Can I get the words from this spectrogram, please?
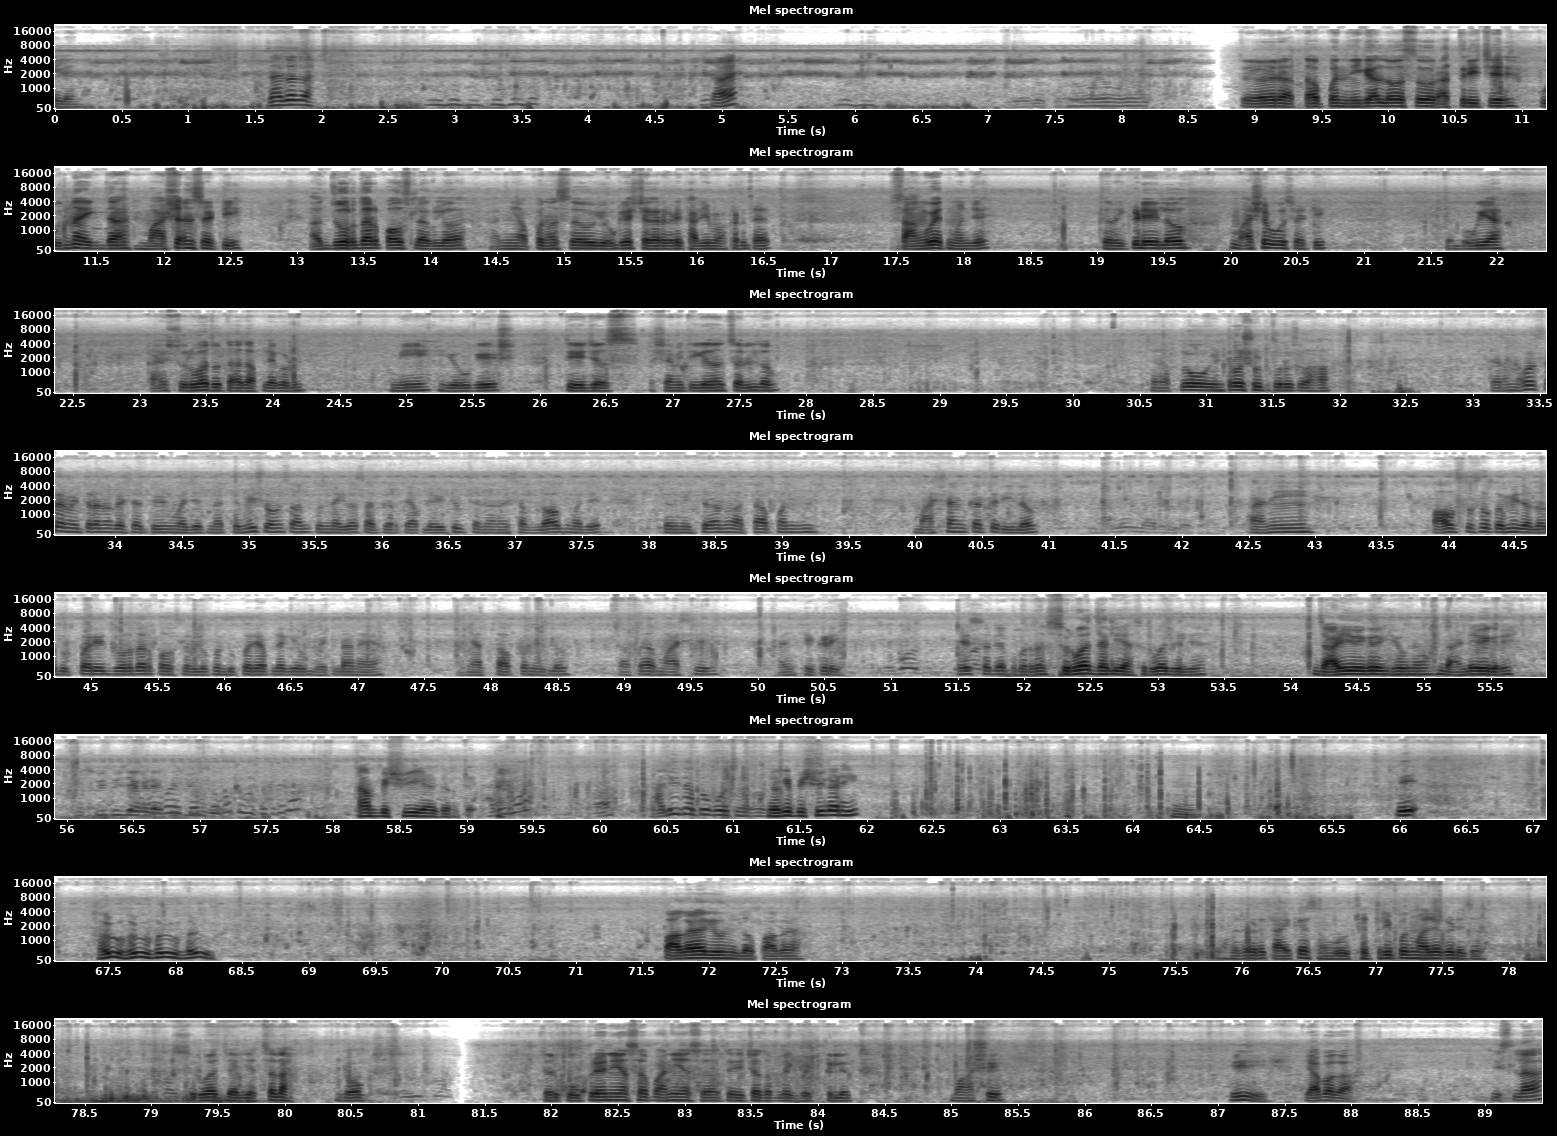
टाकले. जा जा जा. काय? तर आता आपण निघालो असो रात्रीचे पुन्हा एकदा माशांसाठी. आज जोरदार पाऊस लागलो आणि आपण असं योगेश शहराकडे खाली माकडत आहेत सांगूयात म्हणजे. तर इकडे येलो मासे बघूसाठी. तर बघूया काय सुरुवात होतं आज आपल्याकडून. मी योगेश तेजस अशा मी तिघेजण चाललो. तर आपलं इंट्रो शूट करूचो हा. तर हो नमस्कार मित्रांनो कशा तुम्ही मजेत ना? तर मी शिवम पुन्हा एकदा साथ करते आपल्या यूट्यूब चॅनल अशा ब्लॉगमध्ये तर मित्रांनो आता आपण माशांका तर इलो. आणि पाऊस तसं कमी झालं. दुपारी जोरदार पाऊस लागलो पण दुपारी आपल्याला केव्हा भेटला नाही. आणि आत्ता आपण इलो. आता मासे आणि खेकडे. हे सध्या पकडतात सुरुवात झाली आहे सुरुवात झाली आहे. जाळी वगैरे घेऊन येऊ दांडे वगैरे. तुझ्याकडे थांब पिशवी या करते. खाली जातो योग्य पिशवी काढ ही. ए. हळू हळू हळू हळू. पागळा घेऊन येलो पागळा. माझ्याकडे काय काय सांगू? छत्री पण माझ्याकडेच आहे सुरुवात झाली आहे. चला ब्लॉग तर कोपऱ्याने असं पाणी असं तर याच्यात आपल्याला भेटलेत मासे. ए या बघा. दिसला?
